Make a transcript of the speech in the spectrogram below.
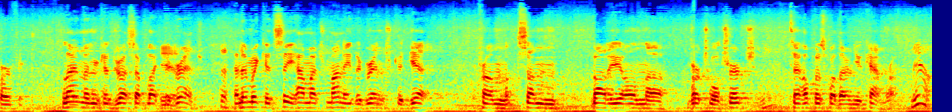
perfect. Landon could dress up like the Grinch. And then we could see how much money the Grinch could get from somebody on uh, virtual church to help us with our new camera. Yeah,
